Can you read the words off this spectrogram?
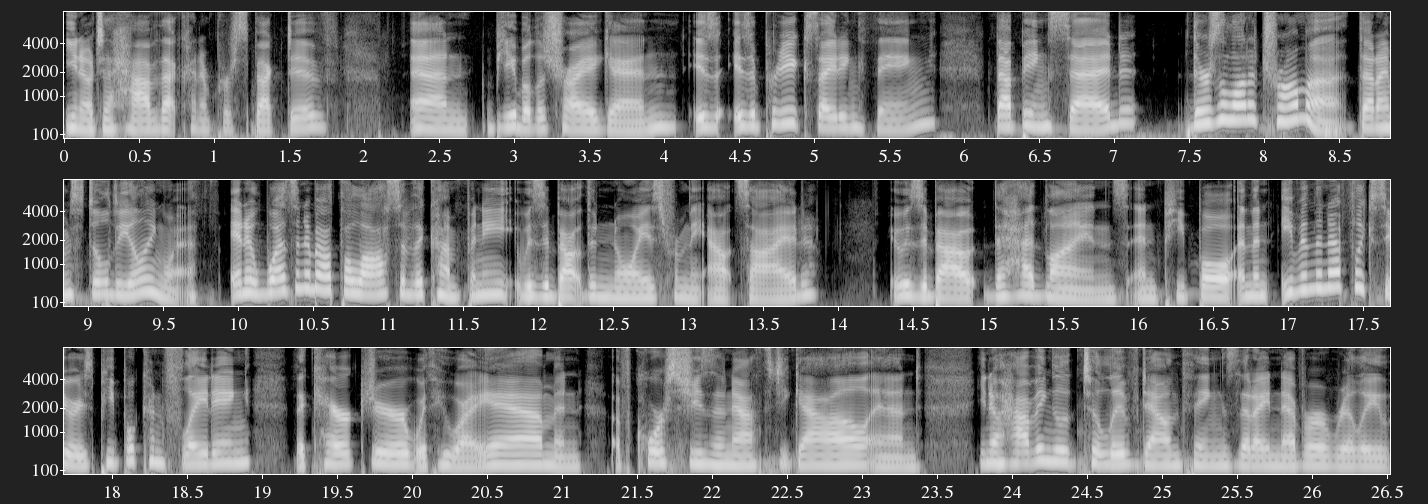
you know, to have that kind of perspective and be able to try again is is a pretty exciting thing. That being said, there's a lot of trauma that I'm still dealing with. And it wasn't about the loss of the company, it was about the noise from the outside. It was about the headlines and people, and then even the Netflix series, people conflating the character with who I am. And of course, she's a nasty gal, and, you know, having to live down things that I never really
